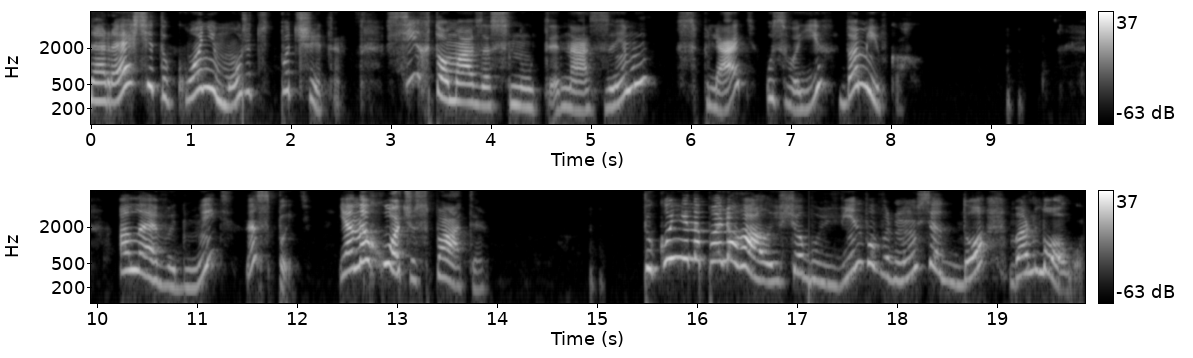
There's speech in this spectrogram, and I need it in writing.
Нарешті то коні можуть відпочити. Всі, хто мав заснути на зиму, сплять у своїх домівках. Але ведмідь не спить. Я не хочу спати. То коні наполягали, щоб він повернувся до барлогу.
